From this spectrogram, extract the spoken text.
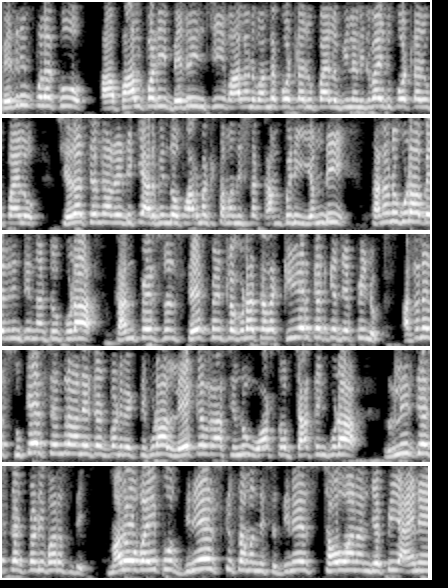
బెదిరింపులకు పాల్పడి బెదిరించి వాళ్ళని వంద కోట్ల రూపాయలు వీళ్ళని ఇరవై ఐదు కోట్ల రూపాయలు శరత్ చంద్రారెడ్డికి అరవిందో ఫార్మాకి సంబంధించిన కంపెనీ ఎండి తనను కూడా బెదిరించిందంటూ కూడా కన్ఫెషనల్ స్టేట్మెంట్లో కూడా చాలా క్లియర్ కట్గా చెప్పిండు. అట్లనే సుకేష్ చంద్ర అనేటటువంటి వ్యక్తి కూడా లేఖలు రాసిండు వాట్సాప్ చాటింగ్ కూడా రిలీజ్ చేసినటువంటి పరిస్థితి. మరోవైపు దినేష్కి సంబంధించి దినేష్ చౌహాన్ అని చెప్పి ఆయనే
